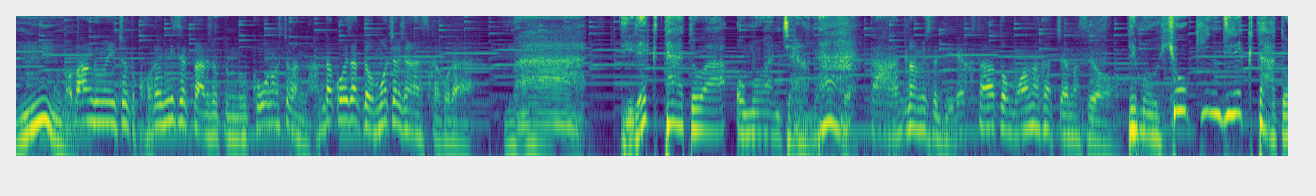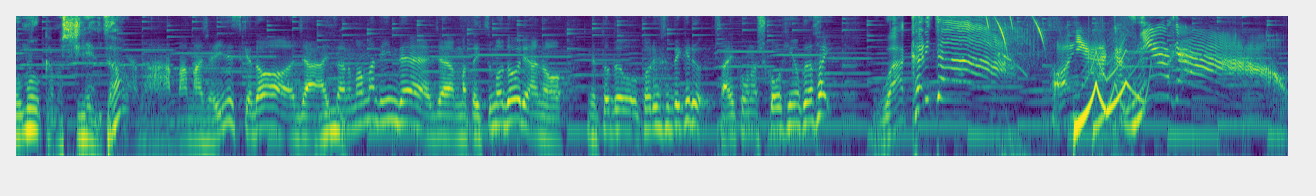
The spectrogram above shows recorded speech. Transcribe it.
うん、この番組にちょっとこれ見せたらちょっと向こうの人がなんだこいつだって思っちゃうじゃないですかこれ。まあディレクターとは思わんじゃろな。あんな見せてディレクターと思わなかっちゃいますよ。でもひょうきんディレクターと思うかもしれんぞ。いやまあまあまあじゃあいいですけどじゃああいつあのままでいいんで、うん、じゃあまたいつも通りあのネットでお取り寄せできる最高の嗜好品をください。わかりたほにゃかにゃか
